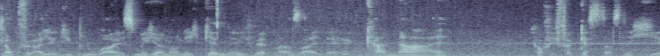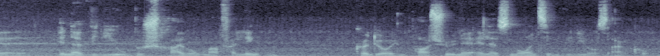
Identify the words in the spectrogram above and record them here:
Glaube, für alle, die Blue Eyes mich ja noch nicht kennen, ich werde mal seinen Kanal, ich hoffe, ich vergesse das nicht, hier in der Videobeschreibung mal verlinken. Könnt ihr euch ein paar schöne LS19-Videos angucken.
